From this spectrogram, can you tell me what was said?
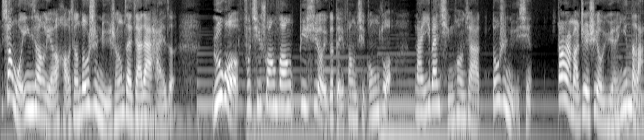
像我印象里啊，好像都是女生在家带孩子。如果夫妻双方必须有一个得放弃工作，那一般情况下都是女性。当然嘛，这也是有原因的啦。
